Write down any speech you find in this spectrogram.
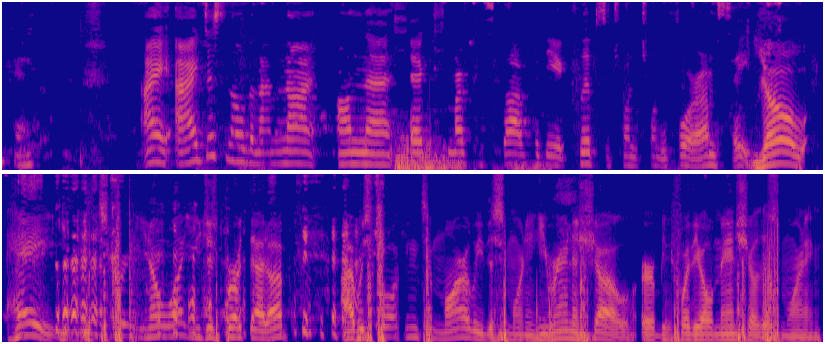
Okay. I I just know that I'm not on that X marks the spot for the eclipse of 2024. I'm safe. Yo, hey, you know what? You just brought that up. I was talking to Marley this morning. He ran a show, or before the old man show this morning,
